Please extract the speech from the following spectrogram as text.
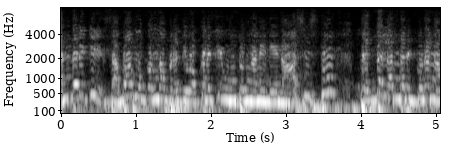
అందరికీ సభాముఖంగా ప్రతి ఒక్కరికి ఉంటుందని నేను ఆశిస్తూ పెద్దలందరికీ కూడా నా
